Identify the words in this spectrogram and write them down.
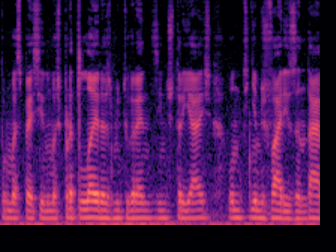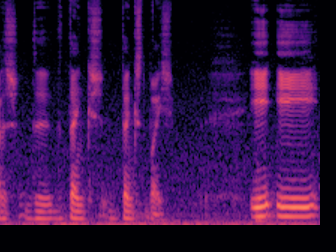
por uma espécie de umas prateleiras muito grandes industriais onde tínhamos vários andares de, de tanques, de tanques de peixe. E, e,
